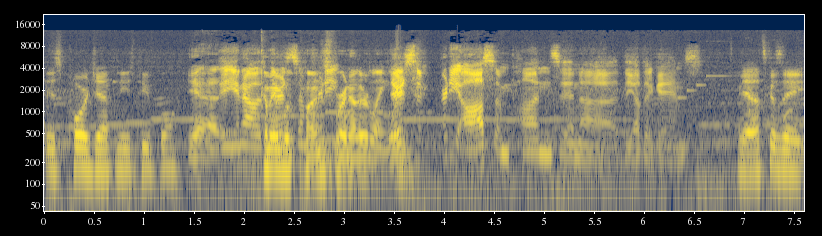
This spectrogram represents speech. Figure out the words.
Is poor Japanese people. yeah. You know, Come in with puns pretty- for another language. There's some pretty awesome puns in uh, the other games. Yeah, that's because they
